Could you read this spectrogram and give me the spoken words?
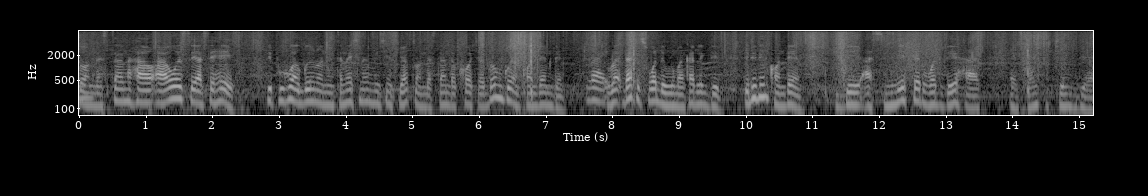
to Mm-hmm. understand how. I always say, I say, hey, people who are going on international missions, you have to understand the culture. Don't go and condemn them. Right. Right? That is what the Roman Catholic did. They didn't condemn, they assimilated what they had and tried to change their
